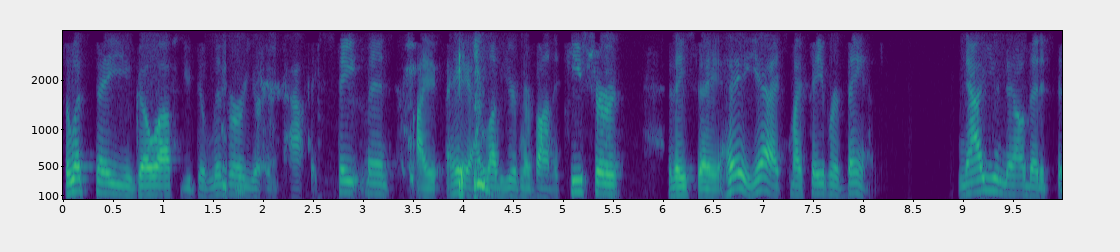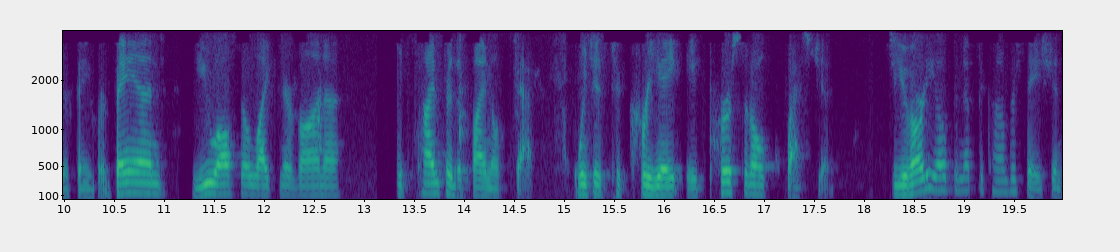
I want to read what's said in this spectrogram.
So let's say you go up, you deliver your empathic statement. I, hey, I love your Nirvana t-shirt. They say, hey, yeah, it's my favorite band. Now you know that it's their favorite band. You also like Nirvana. It's time for the final step, which is to create a personal question. So you've already opened up the conversation.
